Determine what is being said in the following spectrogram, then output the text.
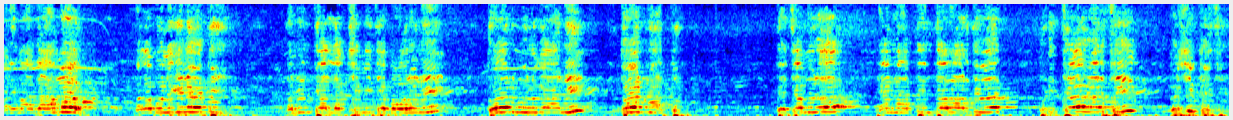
आणि माझा अमोल. मला मुलगी नव्हती. म्हणून त्या लक्ष्मीच्या भावनाने दोन मुलगा आणि दोन नाती. त्याच्यामुळं या नातींचा वाढदिवस पुढच्या वर्षी खुशी खुशी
